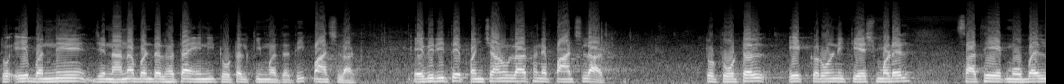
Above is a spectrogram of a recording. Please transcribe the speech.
તો એ બંને જે નાના બંડલ હતા, એની ટોટલ કિંમત હતી પાંચ લાખ. એવી રીતે પંચાણું લાખ અને પાંચ લાખ, તો ટોટલ એક કરોડની કેશ મળેલ. સાથે એક મોબાઈલ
